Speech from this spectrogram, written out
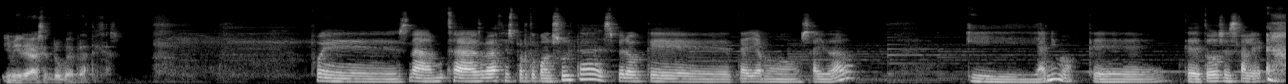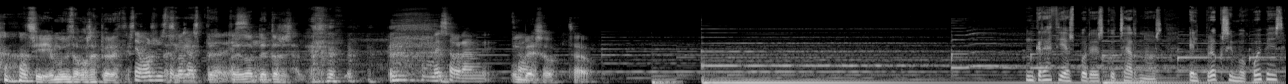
y miraras el grupo de prácticas. Pues nada, muchas gracias por tu consulta. Espero que te hayamos ayudado. Y ánimo, que, de todo se sale. Sí, hemos visto cosas peores que esto. Hemos visto cosas peores. De, todo se sale. Un beso grande. Un beso, chao. Gracias por escucharnos. El próximo jueves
